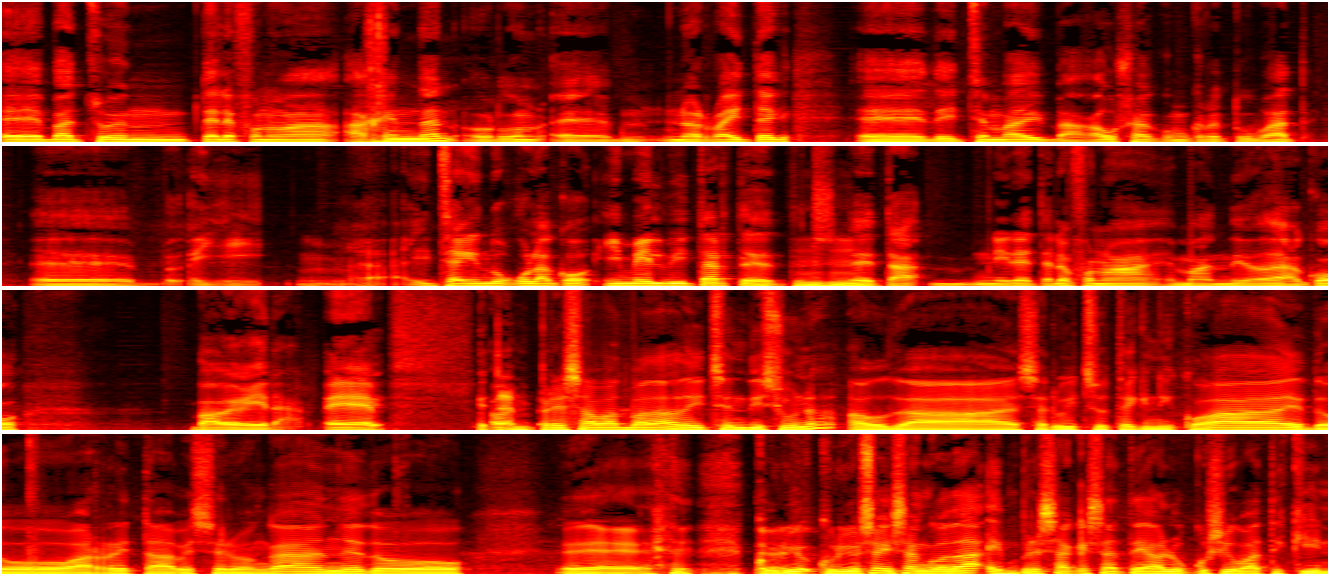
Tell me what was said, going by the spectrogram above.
eh, batzuen telefonoa agendan, orduan eh, norbaitek eh, deitzen bai ba, gauza konkretu bat eh, i- hitz egin dugulako email bitarte eta nire telefonoa eman dio dako ba begira eh, Eta enpresa bat bada deitzen dizuna, hau da zerbitzu teknikoa, edo arreta bezeroengan, edo... Eh, kurio, kuriosa izango da, enpresak esatea lokusio batekin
